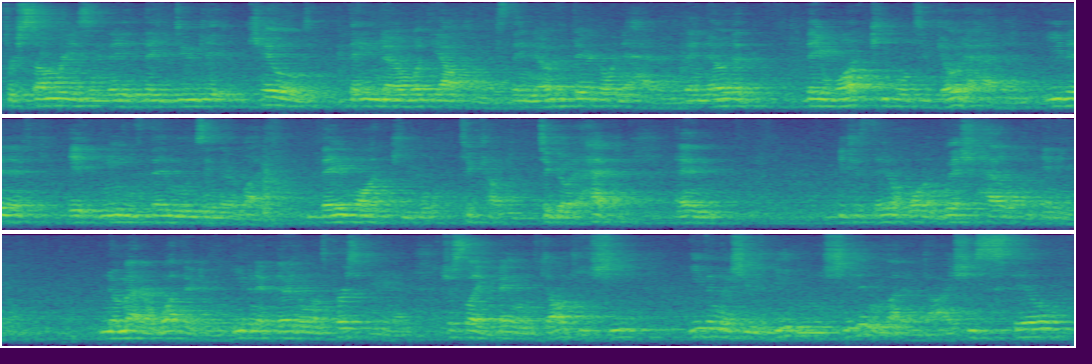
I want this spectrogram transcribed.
for some reason they, they do get killed, they know what the outcome is. They know that they're going to heaven. They know that they want people to go to heaven, even if it means them losing their life. They want people to come to go to heaven. And because they don't want to wish hell on anyone, no matter what they're doing, even if they're the ones persecuting them. Just like Balaam's donkey, she even though she was beaten, she didn't let him die. She still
